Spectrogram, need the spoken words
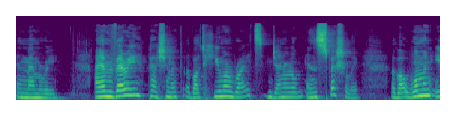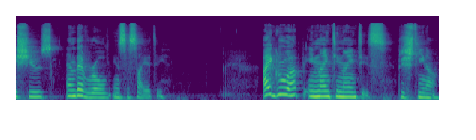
and memory. I am very passionate about human rights in general, and especially about women issues and their role in society. I grew up in 1990s, Pristina,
